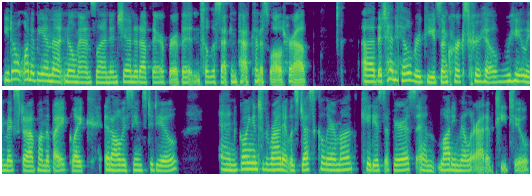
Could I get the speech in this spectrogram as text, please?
you don't want to be in that no man's land, and she ended up there for a bit until the second pack kind of swallowed her up. Uh, the 10 hill repeats on Corkscrew Hill really mixed it up on the bike, like it always seems to do. And going into the run, it was Jessica Learmonth, Katie Zaferes, and Lottie Miller out of T2.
